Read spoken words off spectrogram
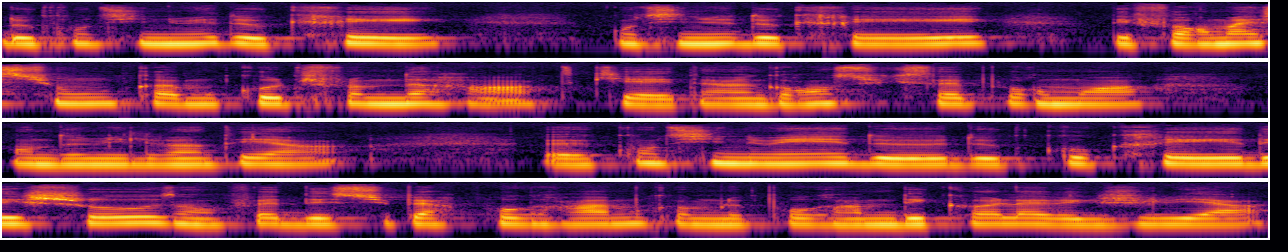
de continuer de créer, continuer de créer des formations comme Coach from the Heart, qui a été un grand succès pour moi en 2021. Euh, continuer de, de co-créer des choses, en fait, des super programmes comme le programme d'école avec Julia,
